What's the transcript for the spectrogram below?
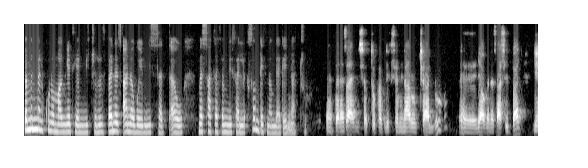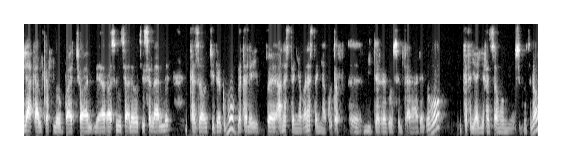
በምን መልኩ ነው ማግኘት የሚችሉት? በነፃ ነው የሚሰጠው? መሳተፍ የሚፈልግ ሰው እንዴት ነው የሚያገኛችሁ? በነፃ የሚሰጡ ፐብሊክ ሴሚናሮች አሉ። ያው በነፃ ሲባል ሌላ አካል ከፍሎባቸዋል ራሱን የቻለ ወጪ ስላለ። ከዛ ውጭ ደግሞ በተለይ በአነስተኛ በአነስተኛ ቁጥር የሚደረገው ስልጠና ደግሞ ክፍያ እየፈጸሙ የሚወስዱት ነው።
